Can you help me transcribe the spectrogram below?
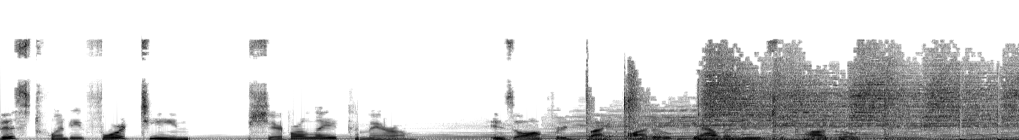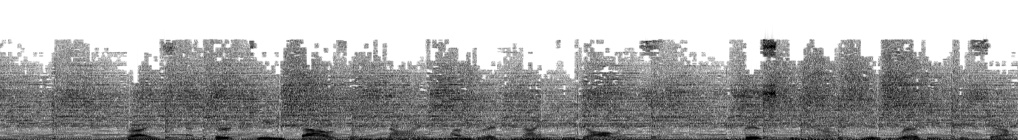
This 2014 Chevrolet Camaro is offered by Auto Gallery Chicago. Price at $13,990. This Camaro is ready to sell.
